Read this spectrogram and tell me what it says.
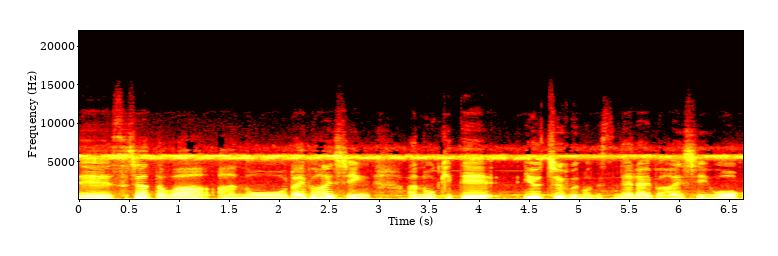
でスジャータはあのライブ配信あの来て YouTube のですねライブ配信を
